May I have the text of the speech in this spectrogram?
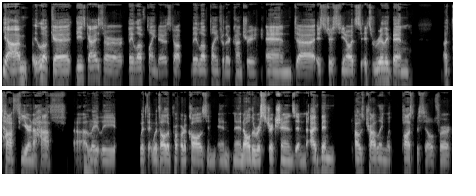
Yeah i'm look uh, these guys are they love playing davis cup they love playing for their country and uh, it's just you know it's it's really been a tough year and a half uh, mm-hmm. lately with with all the protocols and, and and all the restrictions and i've been i was traveling with Pospisil for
